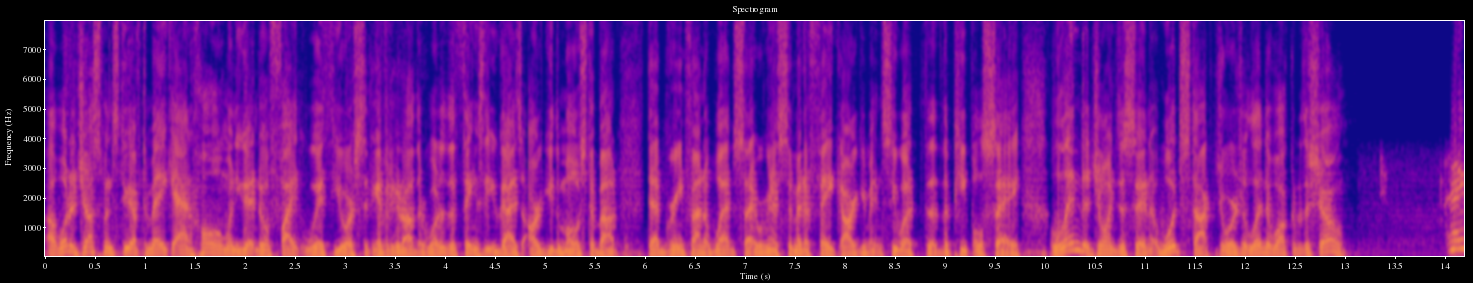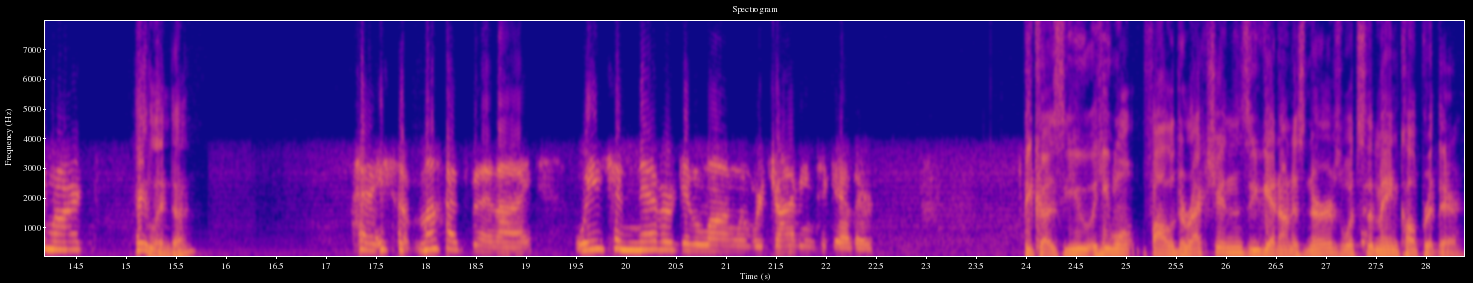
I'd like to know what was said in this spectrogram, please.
Uh, what adjustments do you have to make at home when you get into a fight with your significant other? What are the things that you guys argue the most about? Deb Green found a website. We're going to submit a fake argument and see what the, the people say. Linda joins us in Woodstock, Georgia. Linda, welcome to the show. Hey, Mark. Hey, Linda. Hey, my husband and I, we can never get along when we're driving together. Because you he won't follow directions, you get on his nerves. What's the main culprit there?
